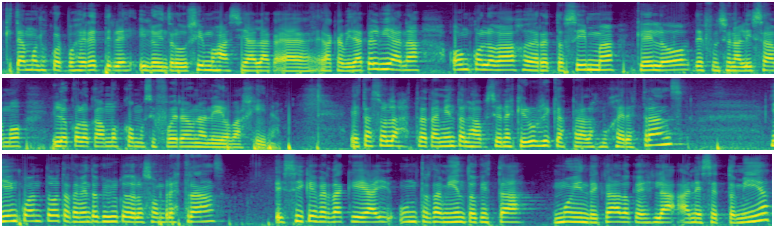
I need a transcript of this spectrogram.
quitamos los cuerpos eréctiles y lo introducimos hacia la, cavidad pelviana, o un colgajo de rectosigma que lo defuncionalizamos y lo colocamos como si fuera una neovagina. Estas son los tratamientos, las opciones quirúrgicas para las mujeres trans. Y en cuanto al tratamiento quirúrgico de los hombres trans, eh, sí que es verdad que hay un tratamiento que está muy indicado que es la anesectomía,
